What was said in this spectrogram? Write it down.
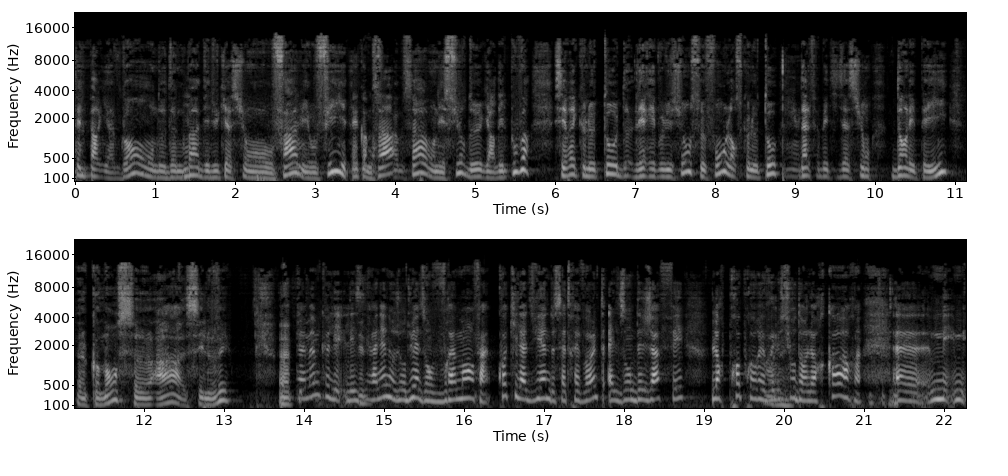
C'est le pari afghan. On ne donne pas d'éducation aux femmes et aux filles. Et comme ça, comme ça, on est sûr de garder le pouvoir. C'est vrai que le taux des révolutions se font lorsque le taux eh d'alphabétisation dans les pays euh, commence euh, à s'élever. Euh, même que les, Iraniennes aujourd'hui, elles ont vraiment, enfin, quoi qu'il advienne de cette révolte, elles ont déjà fait leur propre révolution dans leur corps. Euh, mes,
